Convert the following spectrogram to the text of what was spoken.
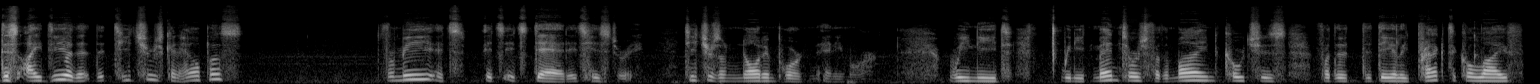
this idea that that teachers can help us for me, it's it's it's dead. It's history. Teachers are not important anymore. We need we need mentors for the mind, coaches for the, the daily practical life,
